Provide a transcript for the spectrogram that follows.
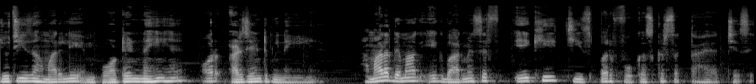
जो चीज़ें हमारे लिए इंपॉर्टेंट नहीं है और अर्जेंट भी नहीं है। हमारा दिमाग एक बार में सिर्फ़ एक ही चीज़ पर फोकस कर सकता है अच्छे से।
